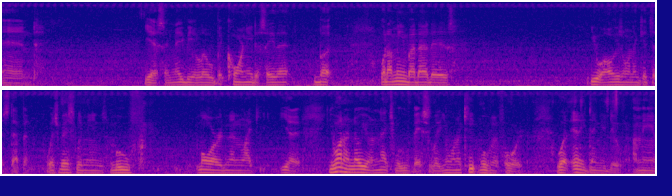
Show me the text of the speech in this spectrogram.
and yes, it may be a little bit corny to say that, but what I mean by that is you always want to get to stepping, which basically means move more than like yeah, you want to know your next move. Basically, you want to keep moving forward with anything you do. I mean,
